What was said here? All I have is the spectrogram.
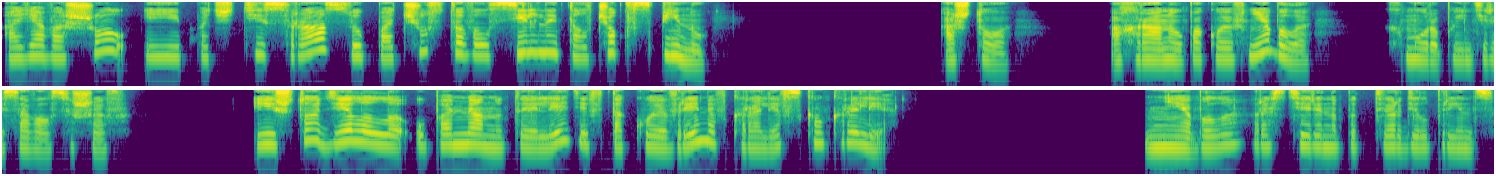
а я вошел и почти сразу почувствовал сильный толчок в спину. «А что, охраны у покоев не было?» — хмуро поинтересовался шеф. «И что делала упомянутая леди в такое время в королевском крыле?» «Не было», — растерянно подтвердил принц.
